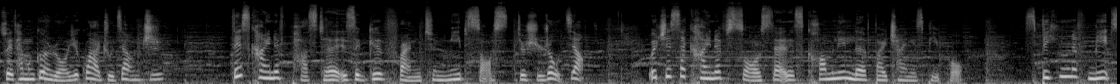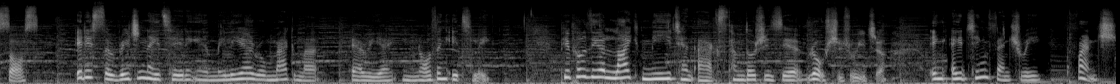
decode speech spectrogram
所以它们更容易挂住酱汁。This kind of pasta is a good friend to meat sauce, 就是肉酱, which is a kind of sauce that is commonly loved by Chinese people. Speaking of meat sauce, it is originated in Emilia-Romagna area in northern Italy. People there like meat and eggs, 他们都是一些肉食主义者. In 18th century French,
